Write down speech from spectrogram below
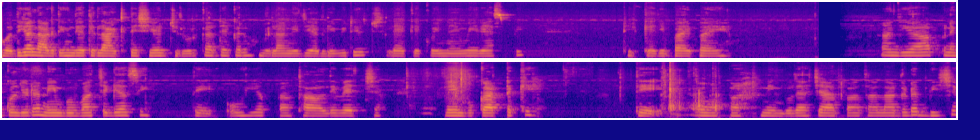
ਵਧੀਆ ਲੱਗਦੀ ਹੁੰਦੀ ਹੈ ਤੇ ਲਾਈਕ ਤੇ ਸ਼ੇਅਰ ਜ਼ਰੂਰ ਕਰ ਦਿਆ ਕਰੋ। ਮਿਲਾਂਗੇ ਜੀ ਅਗਲੀ ਵੀਡੀਓ 'ਚ ਲੈ ਕੇ ਕੋਈ ਨਵੀਂ ਰੈਸਪੀ ਠੀਕ ਹੈ ਜੀ ਬਾਏ ਬਾਏ ਹਾਂਜੀ ਆ ਆਪਣੇ ਕੋਲ ਜਿਹੜਾ ਨਿੰਬੂ ਬਚ ਗਿਆ ਸੀ ਤੇ ਉਹੀ ਆਪਾਂ ਥਾਲ ਦੇ ਵਿੱਚ ਨਿੰਬੂ ਕੱਟ ਕੇ ਤੇ ਉਹ ਆਪਾਂ ਨਿੰਬੂ ਦਾ ਅਚਾਰ ਪਾਤਾ ਅਲੱਗ ਡੱਬੀ 'ਚ।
